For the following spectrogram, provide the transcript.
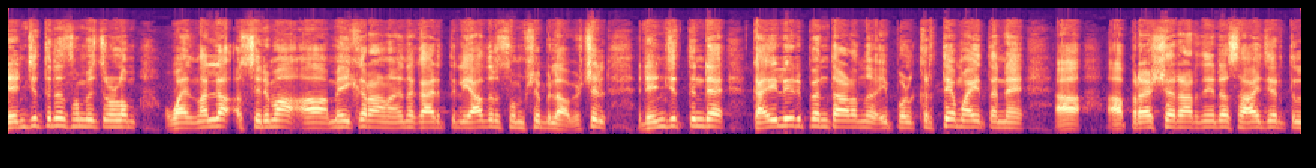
രഞ്ജിത്തിനെ സംബന്ധിച്ചിടത്തോളം നല്ല സിനിമ മേക്കറാണ് എന്ന കാര്യത്തിൽ യാതൊരു സംശയമില്ല പക്ഷേ രഞ്ജിത്തിന്റെ കയ്യിലിരിപ്പ് എന്താണെന്ന് ഇപ്പോൾ കൃത്യമായി തന്നെ പ്രേക്ഷകർ അറിഞ്ഞതിന്റെ സാഹചര്യത്തിൽ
